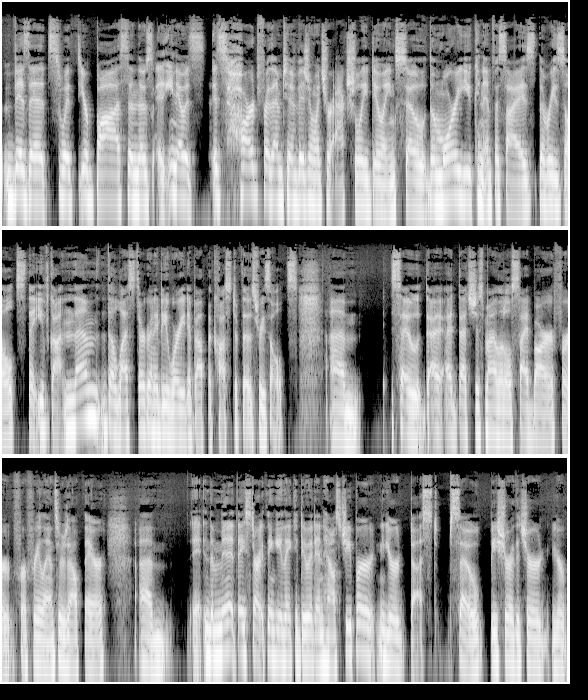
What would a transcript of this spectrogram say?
visits with your boss and those you know it's it's hard for them to envision what you're actually doing. So the more you can emphasize the results that you've gotten them the less they're going to be worried about the cost of those results. Um, so th- I, that's just my little sidebar for for freelancers out there. Um, the minute they start thinking they could do it in house cheaper you're dust. So be sure that you're you're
